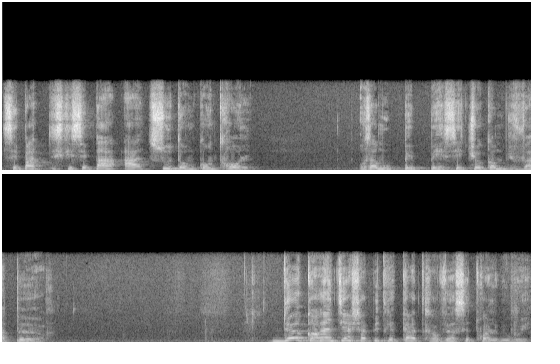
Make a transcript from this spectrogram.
c'est pas c'est pas à, sous ton contrôle. Oza mopepe c'est tu es comme du vapeur. 2 Corinthiens chapitre 4 verset 3 le biboui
